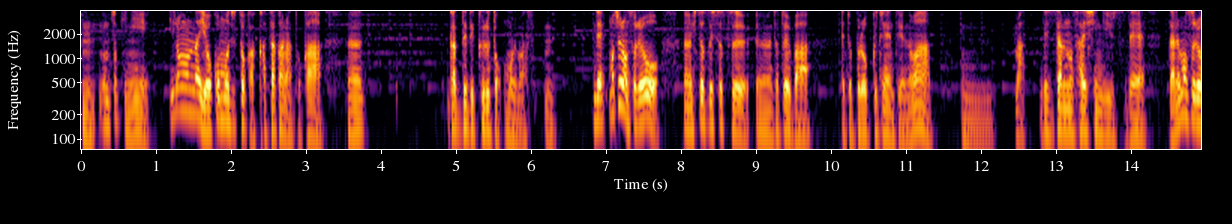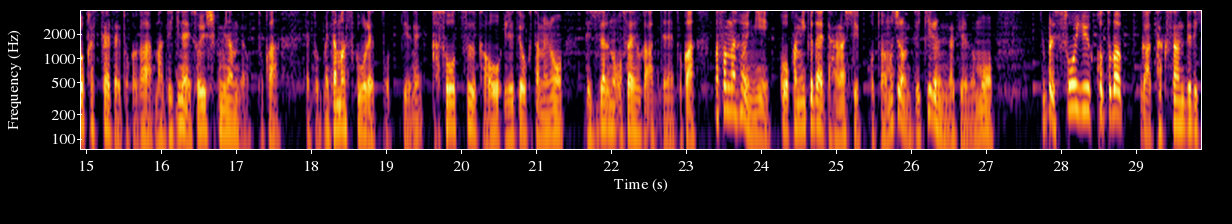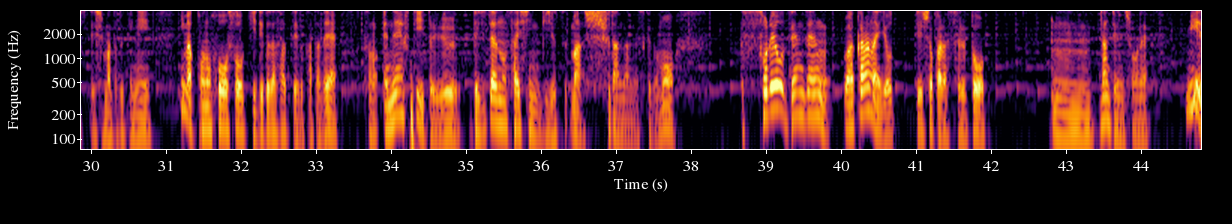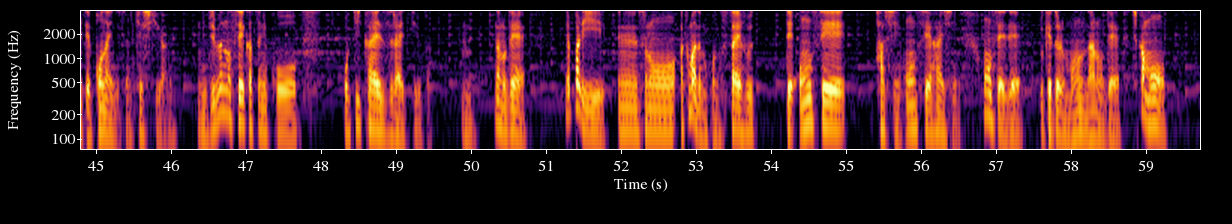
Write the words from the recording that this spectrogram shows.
うん、の時にいろんな横文字とかカタカナとか、うん、が出てくると思います。うん、でもちろんそれを、うん、一つ一つ、うん、例えば、えっと、ブロックチェーンっていうのは、うんまあ、デジタルの最新技術で誰もそれを書き換えたりとかが、まあ、できないそういう仕組みなんだよとか、えっと、メタマスクウォレットっていうね仮想通貨を入れておくためのデジタルのお財布があってねとか、まあ、そんな風にこう噛み砕いて話していくことはもちろんできるんだけれどもやっぱりそういう言葉がたくさん出てきてしまった時に今この放送を聞いてくださっている方でその NFT というデジタルの最新技術まあ手段なんですけどもそれを全然わからないよっていう人からするとうーん何て言うんでしょうね。見えてこないんですよね景色がね。自分の生活にこう置き換えづらいっていうか、うん、なのでやっぱり、えー、そのあくまでもこのスタイフって音声発信音声配信音声で受け取るものなのでしかも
